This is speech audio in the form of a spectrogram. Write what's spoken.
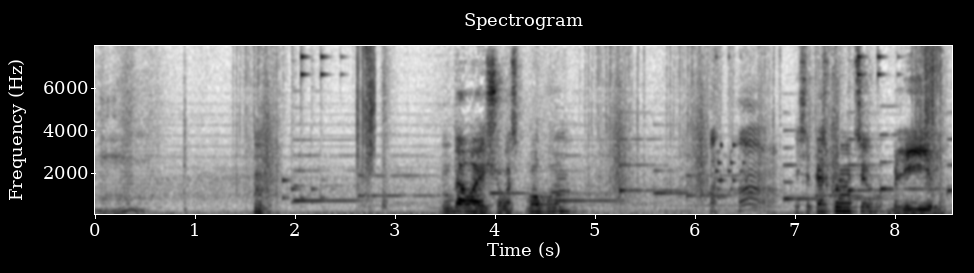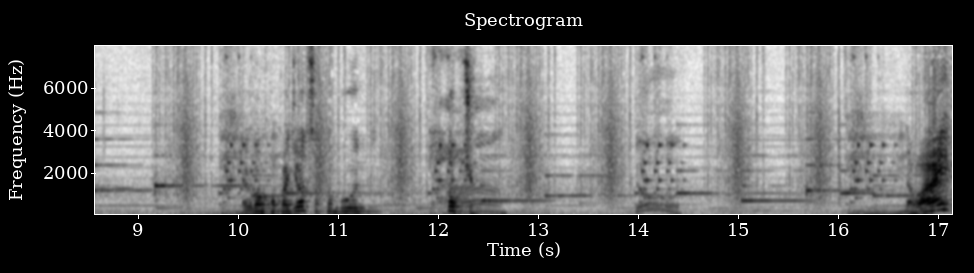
М. Ну, давай еще раз пробуем. Если опять какой-нибудь... Блин. Ром попадется, то будет... Топчик. А. Давай.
